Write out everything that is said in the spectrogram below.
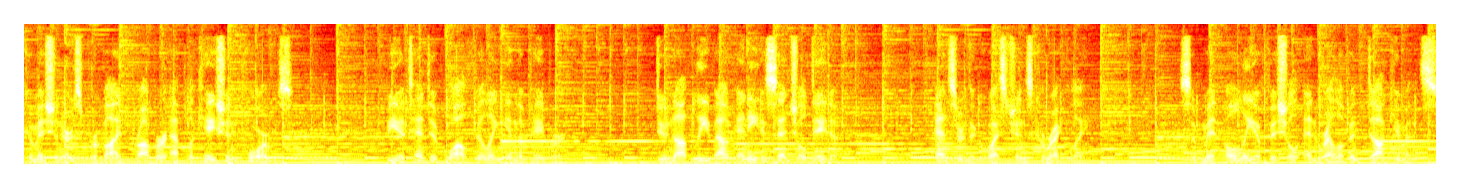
commissioners provide proper application forms. Be attentive while filling in the paper. Do not leave out any essential data. Answer the questions correctly. Submit only official and relevant documents.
